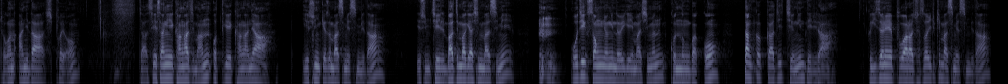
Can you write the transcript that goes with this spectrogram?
저건 아니다 싶어요. 자, 세상이 강하지만 어떻게 강하냐? 예수님께서 말씀했습니다. 예수님 제일 마지막에 하신 말씀이 오직 성령이 너에게 임하시면 권능 받고 땅 끝까지 증인 되리라. 그 이전에 부활하셔서 이렇게 말씀했습니다.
